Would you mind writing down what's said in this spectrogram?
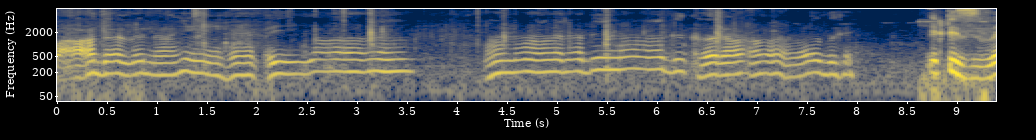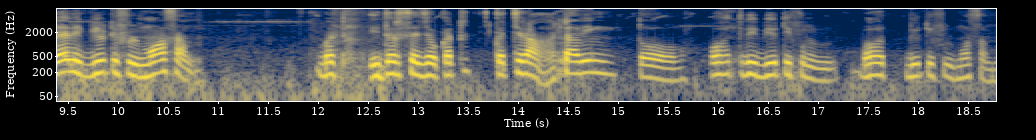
पागल नहीं है भैया हमारा दिमाग खराब है इट इज वेरी ब्यूटीफुल मौसम बट इधर से जो कट कचरा हटाविंग तो बहुत भी ब्यूटीफुल बहुत ब्यूटीफुल मौसम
